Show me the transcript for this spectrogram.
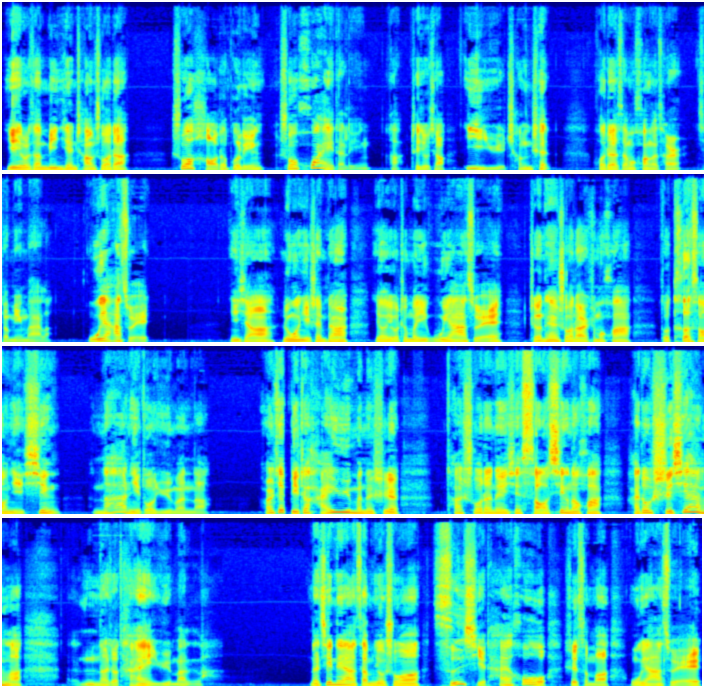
也就是咱们民间常说的“说好的不灵，说坏的灵”啊，这就叫一语成谶。或者咱们换个词儿就明白了，乌鸦嘴。你想啊，如果你身边要有这么一乌鸦嘴，整天说点什么话都特扫你兴，那你多郁闷呢？而且比这还郁闷的是，他说的那些扫兴的话还都实现了，那就太郁闷了。那今天啊，咱们就说慈禧太后是怎么乌鸦嘴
